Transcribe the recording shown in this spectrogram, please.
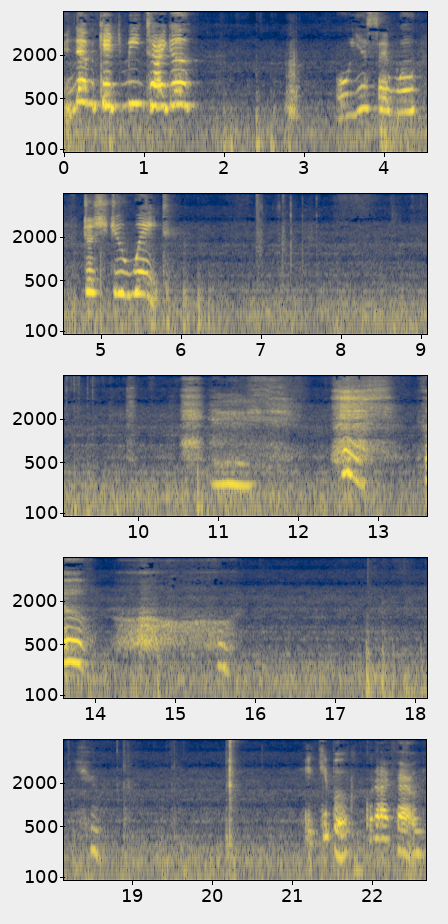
never catch me, Tiger. Oh, yes, I will. Just you wait. Hey, Kipper, look what I found.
